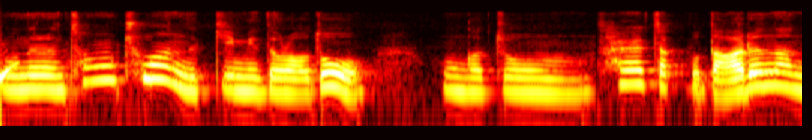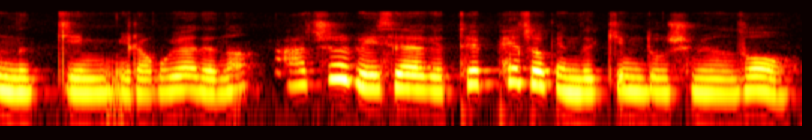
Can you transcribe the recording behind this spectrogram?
오늘은 청초한 느낌이더라도 뭔가 좀 살짝 뭐 나른한 느낌이라고 해야 되나? 아주 미세하게 퇴폐적인 느낌도 주면서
